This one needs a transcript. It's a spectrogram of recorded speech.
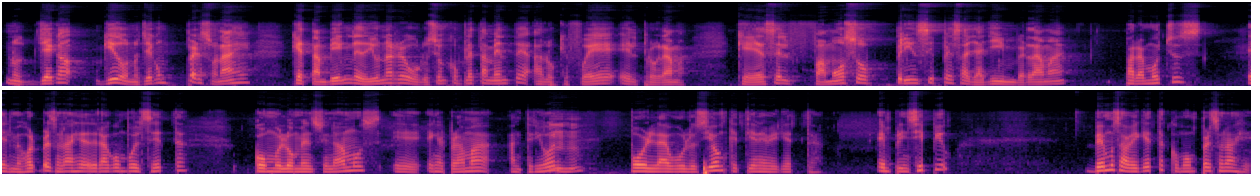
nos llega, Guido, nos llega un personaje que también le dio una revolución completamente a lo que fue el programa, que es el famoso príncipe Saiyajin, ¿verdad, ma? Para muchos, el mejor personaje de Dragon Ball Z, como lo mencionamos eh, en el programa anterior, por la evolución que tiene Vegeta. En principio, vemos a Vegeta como un personaje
